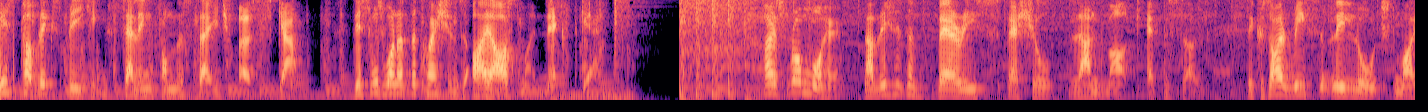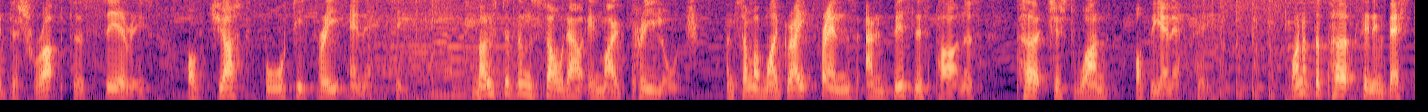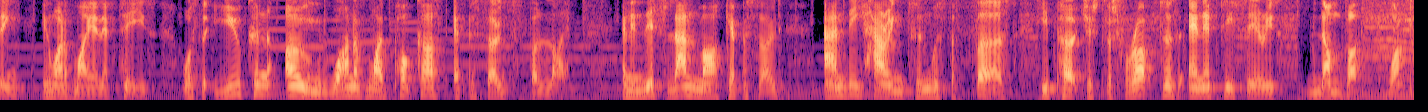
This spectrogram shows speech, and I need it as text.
Is public speaking selling from the stage a scam? This was one of the questions I asked my next guest. Hi, it's Rob Moore here. Now, this is a very special landmark episode because I recently launched my Disruptors series of just 43 NFTs. Most of them sold out in my pre launch, and some of my great friends and business partners purchased one of the NFTs. One of the perks in investing in one of my NFTs was that you can own one of my podcast episodes for life. And in this landmark episode, Andy Harrington was the first he purchased Disruptors NFT series number one.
